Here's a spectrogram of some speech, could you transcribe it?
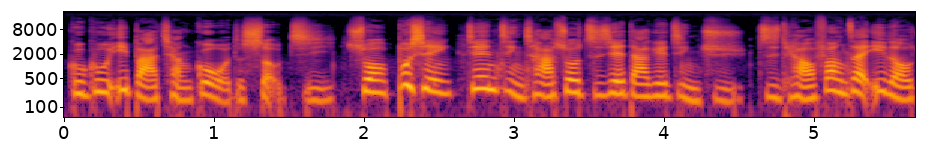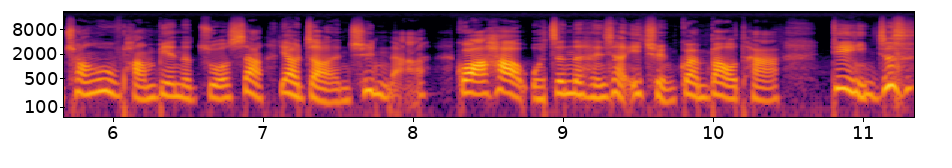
姑姑一把抢过我的手机，说：“不行，今天警察说直接打给警局。”纸条放在一楼窗户旁边的桌上，要找人去拿。挂号，我真的很想一拳灌爆他。电影就是，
